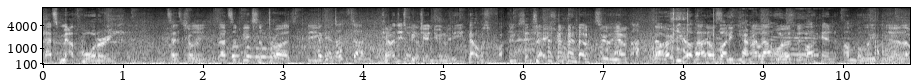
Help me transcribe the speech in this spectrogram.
That's mouth-watering. That's coming. That's a big surprise. Big. Okay, that's done. Can I just be genuine with you? That was fucking sensational. that was really um. I hope you got that on bloody camera. That was worth it. fucking unbelievable. Yeah,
